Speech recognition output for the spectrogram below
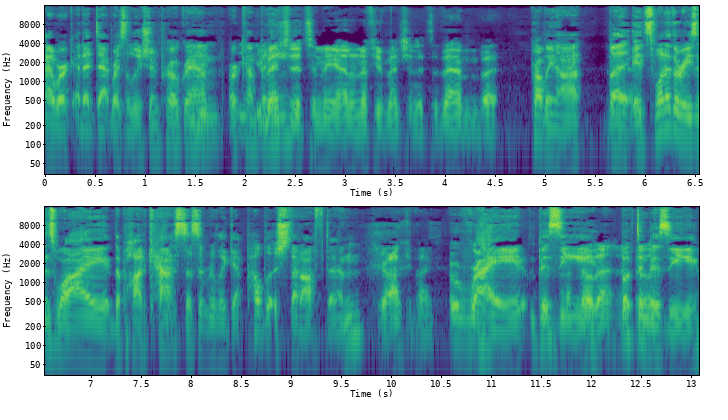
i work at a debt resolution program or company You mentioned it to me. I don't know if you've mentioned it to them, but probably not but Okay. it's one of the reasons why the podcast doesn't really get published that often you're occupied. Right, busy, I feel that, I booked and busy.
